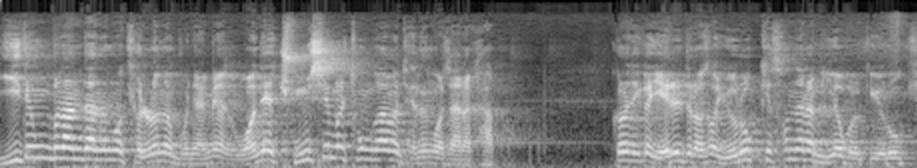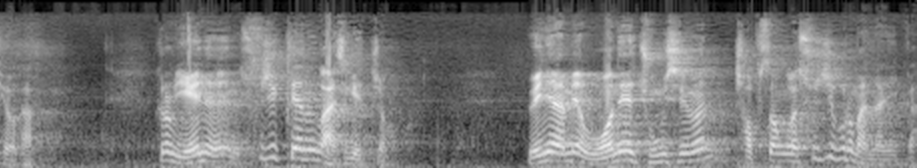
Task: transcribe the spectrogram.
2등분한다는 건 결론은 뭐냐면 원의 중심을 통과하면 되는 거잖아, 값. 그러니까 예를 들어서 이렇게 선을 한번 이어볼게요. 이렇게요, 값. 그럼 얘는 수직되는 거 아시겠죠? 왜냐하면 원의 중심은 접선과 수직으로 만나니까.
